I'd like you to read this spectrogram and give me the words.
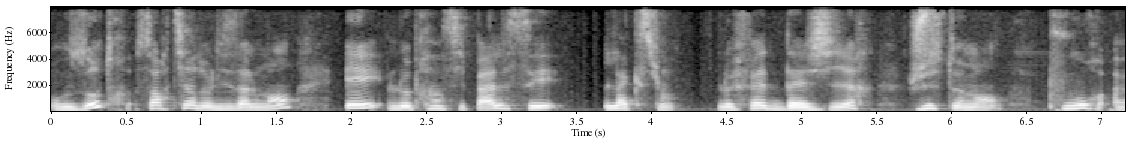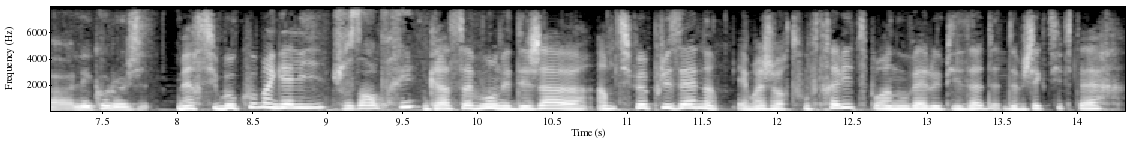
aux autres, sortir de l'isolement. Et le principal, c'est l'action, le fait d'agir justement pour euh, l'écologie. Merci beaucoup Magali. Je vous en prie. Grâce à vous, on est déjà euh, un petit peu plus zen. Et moi, je vous retrouve très vite pour un nouvel épisode d'Objectif Terre.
